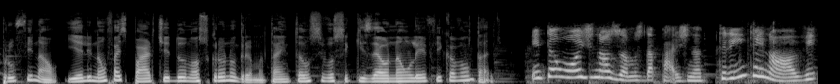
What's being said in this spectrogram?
pro final. E ele não faz parte do nosso cronograma, tá? Então, se você quiser ou não ler, fica à vontade. Então hoje nós vamos da página 39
